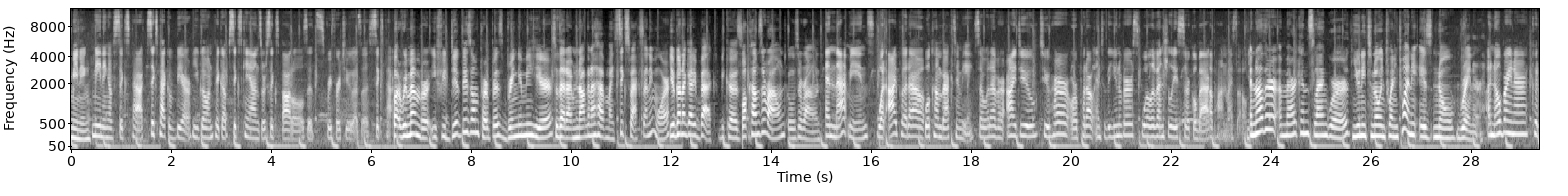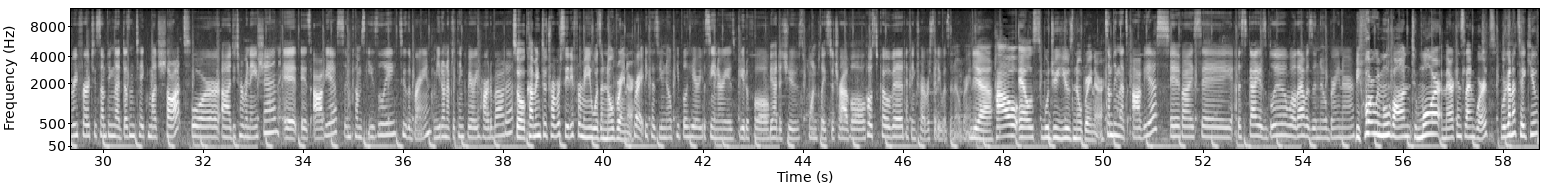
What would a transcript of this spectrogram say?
Meaning, meaning of six pack. Six pack of beer. You go and pick up six cans or six bottles. It's referred to as a six pack. But remember, if you did this on purpose, bringing me here so that I'm not gonna have my six packs anymore, you're gonna get it back because what comes around goes around. And that means what I put out will come back to me. So whatever I do to her or put out into the universe will eventually circle back upon myself. Another American slang word you need to know in 2020 is no brainer. A no-brainer could refer to something that doesn't take much thought or uh, determination. It is obvious and comes easily to the brain. You don't have to think very hard about it. So coming to Traverse City for me was a no-brainer. Right, because you know people here, the scenery is beautiful. If you had to choose one place to travel post-COVID, I think Traverse City was a no-brainer. Yeah. How else else would you use no-brainer? Something that's obvious. If I say the sky is blue, well, that was a no-brainer. Before we move on to more American slang words, we're gonna take you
